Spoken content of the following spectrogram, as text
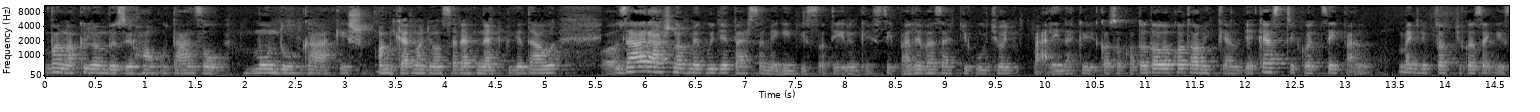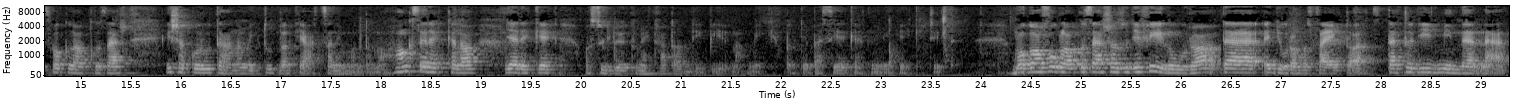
vannak különböző hangutánzó mondókák is, amiket nagyon szeretnek például. A zárásnak meg ugye persze megint visszatérünk, és szépen levezetjük, úgyhogy elénekeljük azokat a dalokat, amikkel ugye kezdtük, hogy szépen megnyugtatjuk az egész foglalkozást, és akkor utána még tudnak játszani, mondom, a hangszerekkel a gyerekek, a szülők meg hát addig bírnak még ugye beszélgetni még egy kicsit. Maga a foglalkozás az ugye fél óra, de egy óra hosszáig tart. Tehát, hogy így mindennel.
